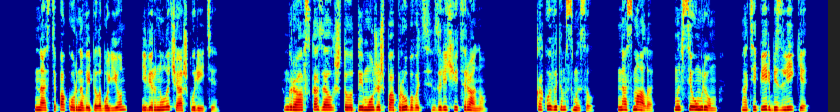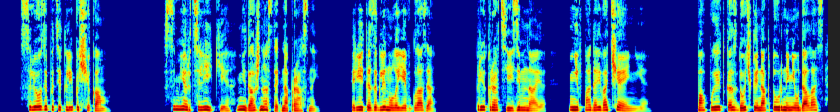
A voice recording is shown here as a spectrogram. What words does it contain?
Настя покорно выпила бульон и вернула чашку Рите. «Граф сказал, что ты можешь попробовать залечить рану». «Какой в этом смысл? Нас мало, мы все умрем, а теперь безлики Слезы потекли по щекам. «Смерть Лики не должна стать напрасной». Рита заглянула ей в глаза. «Прекрати, земная, не впадай в отчаяние». Попытка с дочкой Ноктурны не удалась,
